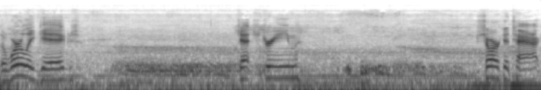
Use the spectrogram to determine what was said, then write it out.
The whirly gigs, Jetstream, Shark Attack.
